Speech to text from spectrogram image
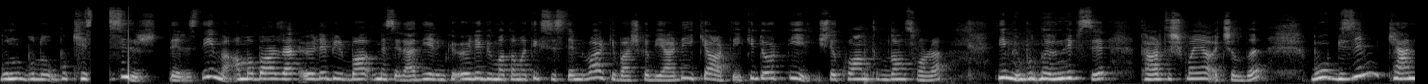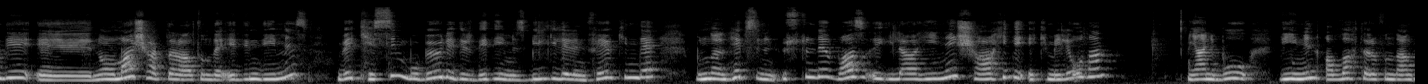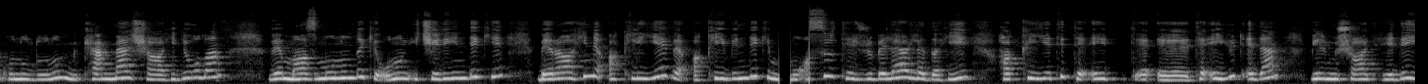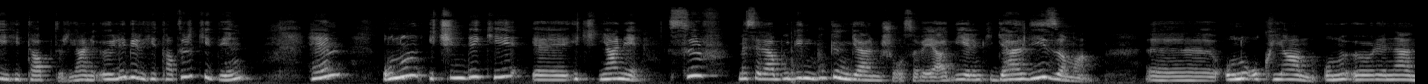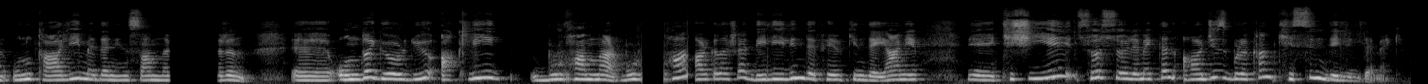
Bunu, bunu, bu kesindir deriz değil mi? Ama bazen öyle bir mesela diyelim ki öyle bir matematik sistemi var ki başka bir yerde 2 artı 2 4 değil. İşte kuantumdan sonra değil mi? Bunların hepsi tartışmaya açıldı. Bu bizim kendi e, normal şartlar altında edindiğimiz ve kesin bu böyledir dediğimiz bilgilerin fevkinde bunların hepsinin üstünde vaz-ı ilahine şahidi ekmeli olan yani bu dinin Allah tarafından konulduğunun mükemmel şahidi olan ve mazmunundaki, onun içeriğindeki berahini akliye ve akibindeki muasır tecrübelerle dahi hakkiyeti e, teeyyüt eden bir müşahede-i hitaptır. Yani öyle bir hitaptır ki din hem onun içindeki e, iç, yani sırf mesela bu din bugün gelmiş olsa veya diyelim ki geldiği zaman e, onu okuyan, onu öğrenen, onu talim eden insanların e, onda gördüğü akli burhanlar, burhan arkadaşlar delilin de fevkinde. Yani e, kişiyi söz söylemekten aciz bırakan kesin delil demek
